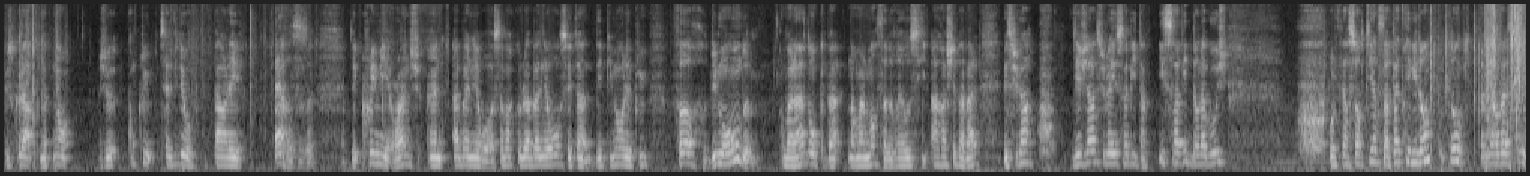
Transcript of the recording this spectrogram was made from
Puisque là, maintenant, je conclus cette vidéo par les Airs, des Creamy Ranch and Habanero. A savoir que le habanero, c'est un des piments les plus forts du monde. Voilà, donc bah, normalement, ça devrait aussi arracher pas mal. Mais celui-là, déjà, celui-là, il s'invite. Hein. Il s'invite dans la bouche. Pour le faire sortir, ça va pas être évident. Donc, eh bien, on va essayer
